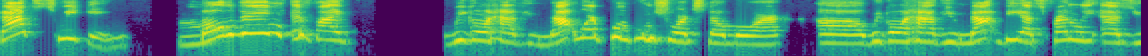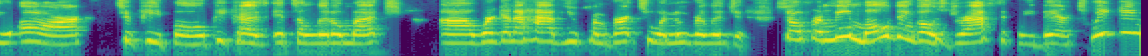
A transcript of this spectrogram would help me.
That's tweaking. Molding is like, we gonna have you not wear pum pum shorts no more. Uh, we're going to have you not be as friendly as you are to people because it's a little much. Uh, we're gonna have you convert to a new religion. So for me, molding goes drastically there. Tweaking,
